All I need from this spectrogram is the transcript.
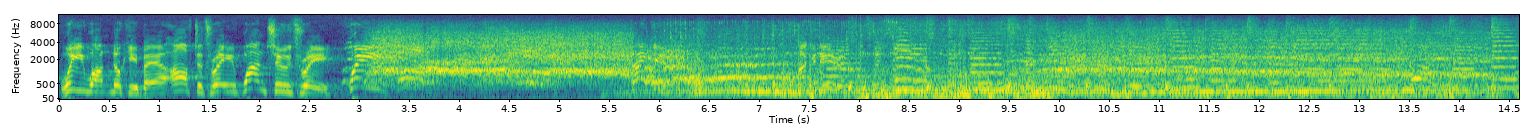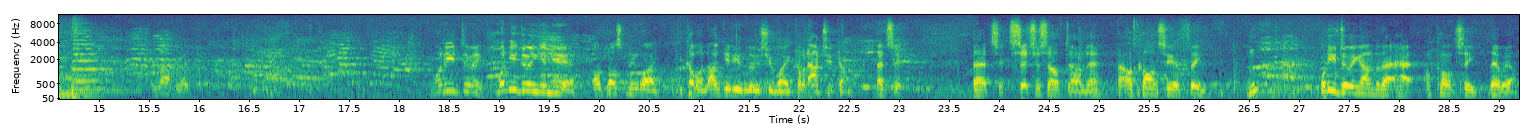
we want Nookie Bear. After three, one, two, three. We What are you doing? What are you doing in here? I've lost my way. Come on, I'll give you lose your way. Come on, out you come. That's it. That's it. Sit yourself down there. I can't see a thing. Hmm? What are you doing under that hat? I can't see. There we are.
